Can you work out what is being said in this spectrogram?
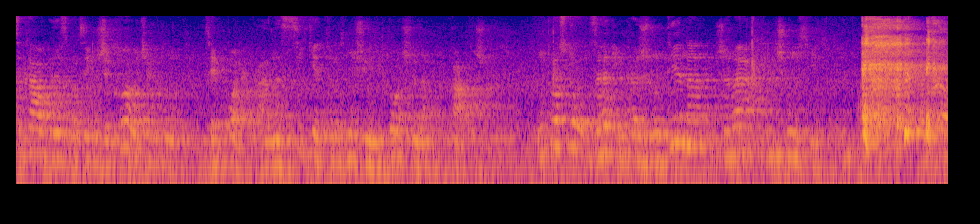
цікава коли цей Жикович, як цей поляк, а настільки ти розумієш, він точно покажеш. Ну просто взагалі каже, людина живе в іншому світі. Тобто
